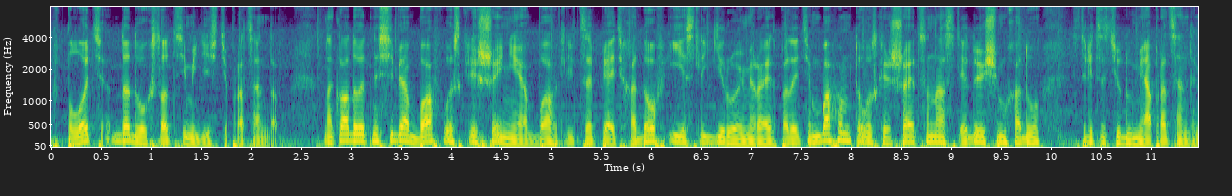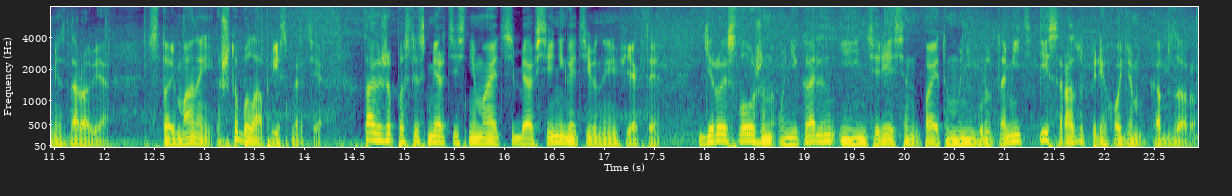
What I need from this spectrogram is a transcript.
вплоть до 270% накладывает на себя баф воскрешения. Баф длится 5 ходов, и если герой умирает под этим бафом, то воскрешается на следующем ходу с 32% здоровья, с той маной, что была при смерти. Также после смерти снимает с себя все негативные эффекты. Герой сложен, уникален и интересен, поэтому не буду томить и сразу переходим к обзору.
